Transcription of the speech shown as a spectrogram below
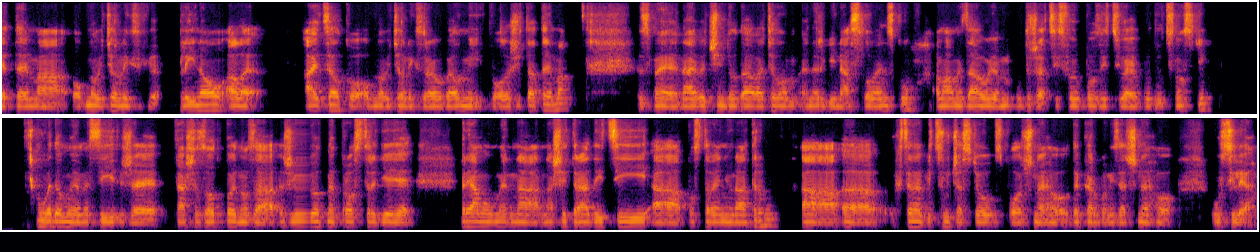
je téma obnoviteľných plynov, ale aj celkovo obnoviteľných zdrojov veľmi dôležitá téma. Sme najväčším dodávateľom energii na Slovensku a máme záujem udržať si svoju pozíciu aj v budúcnosti. Uvedomujeme si, že naša zodpovednosť za životné prostredie je priamo úmerná našej tradícii a postaveniu na trhu a chceme byť súčasťou spoločného dekarbonizačného úsilia.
